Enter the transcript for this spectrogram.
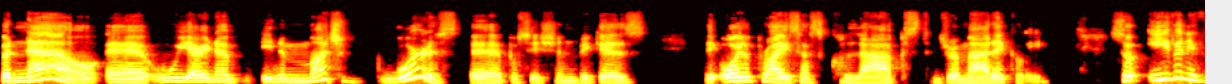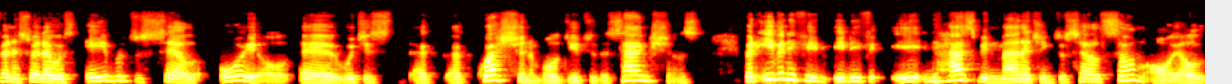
But now uh, we are in a in a much worse uh, position because the oil price has collapsed dramatically. So even if Venezuela was able to sell oil, which is questionable due to the sanctions, but even if it, if it has been managing to sell some oil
